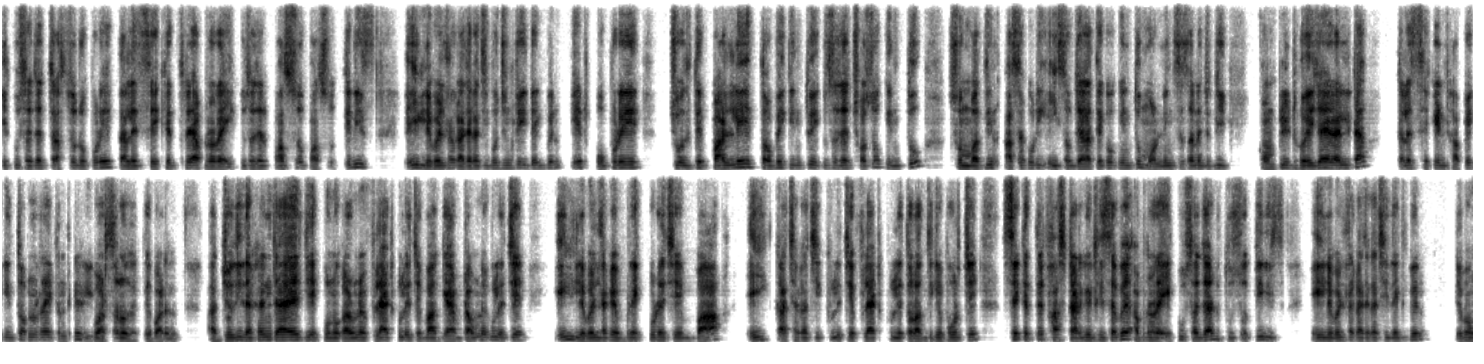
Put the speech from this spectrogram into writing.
একুশ হাজার চারশোর উপরে, তাহলে সেক্ষেত্রে আপনারা একুশ হাজার পাঁচশো পাঁচশো তিরিশ এই লেভেলটার কাছাকাছি পর্যন্তই দেখবেন। এর ওপরে চলতে পারলে তবে কিন্তু একুশ হাজার ছশো কিন্তু সোমবার দিন আশা করি এইসব জায়গা থেকেও কিন্তু মর্নিং সেশনে যদি কমপ্লিট হয়ে যায় র্যালিটা তাহলে সেকেন্ড হাফে কিন্তু আপনারা এখান থেকে রিভার্সালও দেখতে পারেন। আর যদি দেখেন যায় যে কোনো কারণে ফ্ল্যাট খুলেছে বা গ্যাপ ডাউনে খুলেছে এই লেভেলটাকে ব্রেক করেছে বা এই কাছাকাছি খুলেছে ফ্ল্যাট খুলে তলার দিকে পড়ছে, সেক্ষেত্রে ফার্স্ট টার্গেট হিসাবে আপনারা একুশ হাজার দুশো তিরিশ এই লেভেলটা কাছাকাছি দেখবেন এবং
